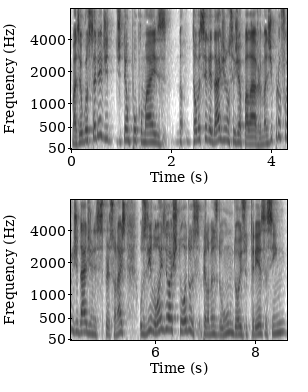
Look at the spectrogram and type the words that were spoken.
mas eu gostaria de, de ter um pouco mais. Talvez seriedade não seja a palavra, mas de profundidade nesses personagens. Os vilões eu acho todos, pelo menos do 1, 2 e 3, assim,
